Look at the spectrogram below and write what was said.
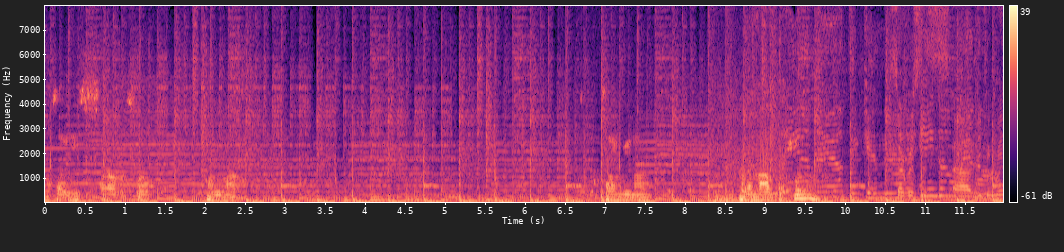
Also, he's hell of a slow. Maybe not. Tango now. With a malfunction. Cerberus is uh, leaving me.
